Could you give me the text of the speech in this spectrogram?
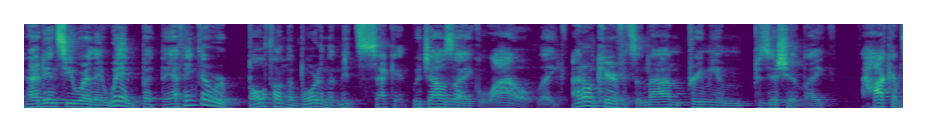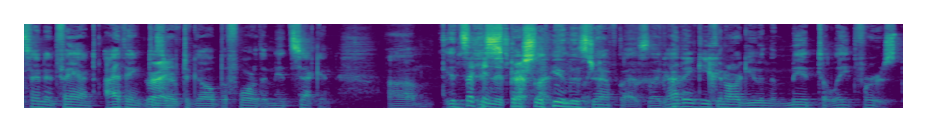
And I didn't see where they went, but they, I think they were both on the board in the mid second, which I was like, wow. Like, I don't care if it's a non premium position. Like, Hockenson and Fant, I think, Right. deserve to go before the mid second. Um, it's, Especially in this draft especially class. in this draft class. Like, I think you can argue in the mid to late first.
